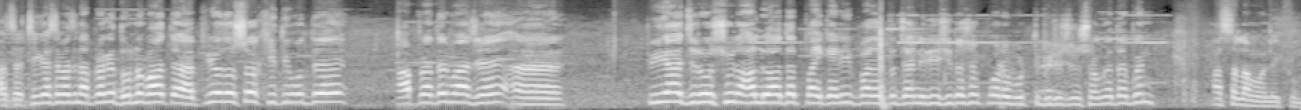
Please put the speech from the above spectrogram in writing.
আচ্ছা ঠিক আছে ভাইজান আপনাকে ধন্যবাদ। প্রিয় দর্শক ইতিমধ্যে আপনাদের মাঝে পেঁয়াজ রসুন আলু আদার পাইকারি বাজার তো জানিয়ে দিয়েছি। দর্শক পরবর্তী ভিডিওর সঙ্গে থাকবেন। আসসালামু আলাইকুম।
